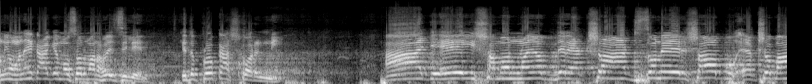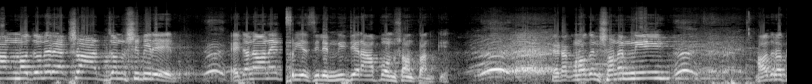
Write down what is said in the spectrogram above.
উনি অনেক আগে মুসলমান হয়েছিলেন, কিন্তু প্রকাশ করেননি। আজ এই সমন্বয়কদের একশো আট জনের সব, একশো বাহান্ন জনের একশো আট জন শিবিরের। এখানে অনেক দিয়েছিলেন নিজের আপন সন্তানকে। এটা কোনোদিন শোনেননি? হজরত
